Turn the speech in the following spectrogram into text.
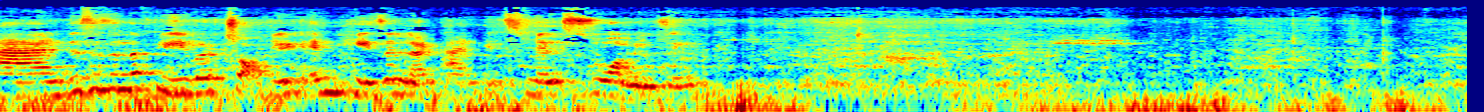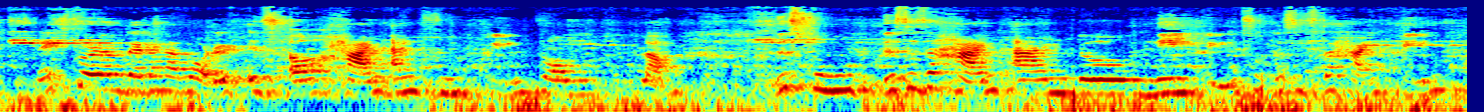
and this is in the flavor chocolate and hazelnut and it smells so amazing. Next product that I have ordered is a hand and foot cream from Plum. This food this is a hand and uh, nail cream. So this is the hand cream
